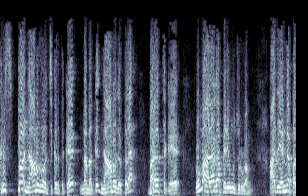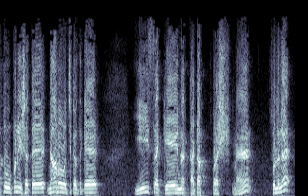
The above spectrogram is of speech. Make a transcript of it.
கிறிஸ்பா ஞாபகம் வச்சுக்கிறதுக்கு நமக்கு ஞாபகத்துல வரத்துக்கு ரொம்ப அழகா பெரியவங்க சொல்லுவாங்க. அது என்ன பத்து உபநிஷத்து ஞாபகம் வச்சுக்கிறதுக்கு? ஈசகேன கட பிரஷ்ன சொல்லுங்க.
